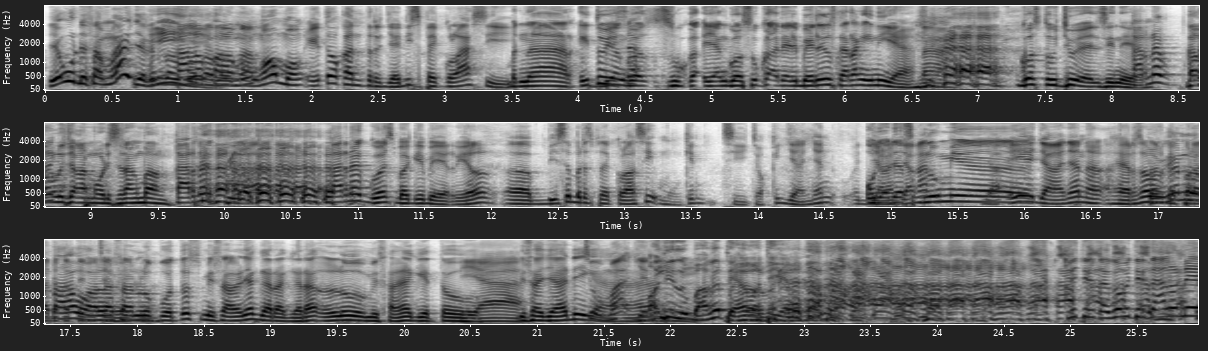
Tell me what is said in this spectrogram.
Ya udah sama aja kan Kalau nggak kalau ngomong. nggak ngomong itu akan terjadi spekulasi. Benar, itu yang gue suka yang gue suka dari Beril sekarang ini ya. Nah, gue setuju ya di sini. ya. Karena Bang lu jangan mau diserang bang. karena gua, karena gue sebagai Beril eh, bisa berspekulasi mungkin si Coki jangan Udah ada sebelumnya. iya jangan Hersal Tapi kan lu tahu alasan lu putus misalnya gara-gara lu misalnya gitu. Iya. Bisa jadi Cuma kan. jadi- oh, ini lu banget ya berarti ya. Ini cerita gue cerita lu nih.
